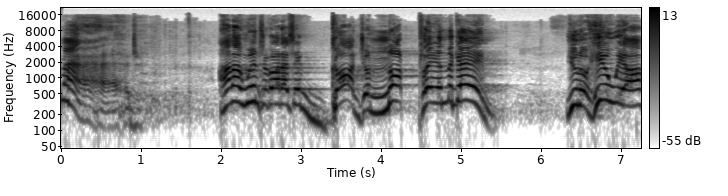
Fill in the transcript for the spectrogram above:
mad. And I went to God, I said, God, you're not playing the game. You know, here we are,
